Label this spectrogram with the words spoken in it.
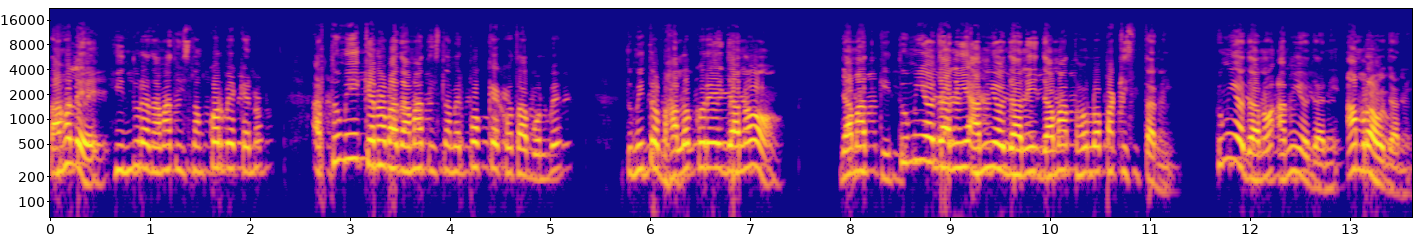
তাহলে হিন্দুরা জামাত ইসলাম করবে কেন? আর তুমি কেন বা জামাত ইসলামের পক্ষে কথা বলবে? তুমি তো ভালো করে জানো। জামাত কি? তুমিও জানি, আমিও জানি, জামাত হলো পাকিস্তানি। তুমিও জানো, আমিও জানি, আমরাও জানি।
